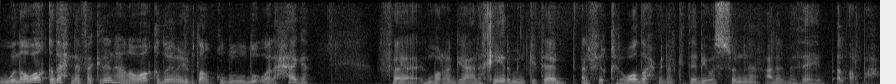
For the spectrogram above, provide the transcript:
ونواقض إحنا فاكرينها نواقض وهي مش بتنقض الوضوء ولا حاجة. فالمرة الجاية على خير من كتاب الفقه الواضح من الكتاب والسنة على المذاهب الأربعة.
